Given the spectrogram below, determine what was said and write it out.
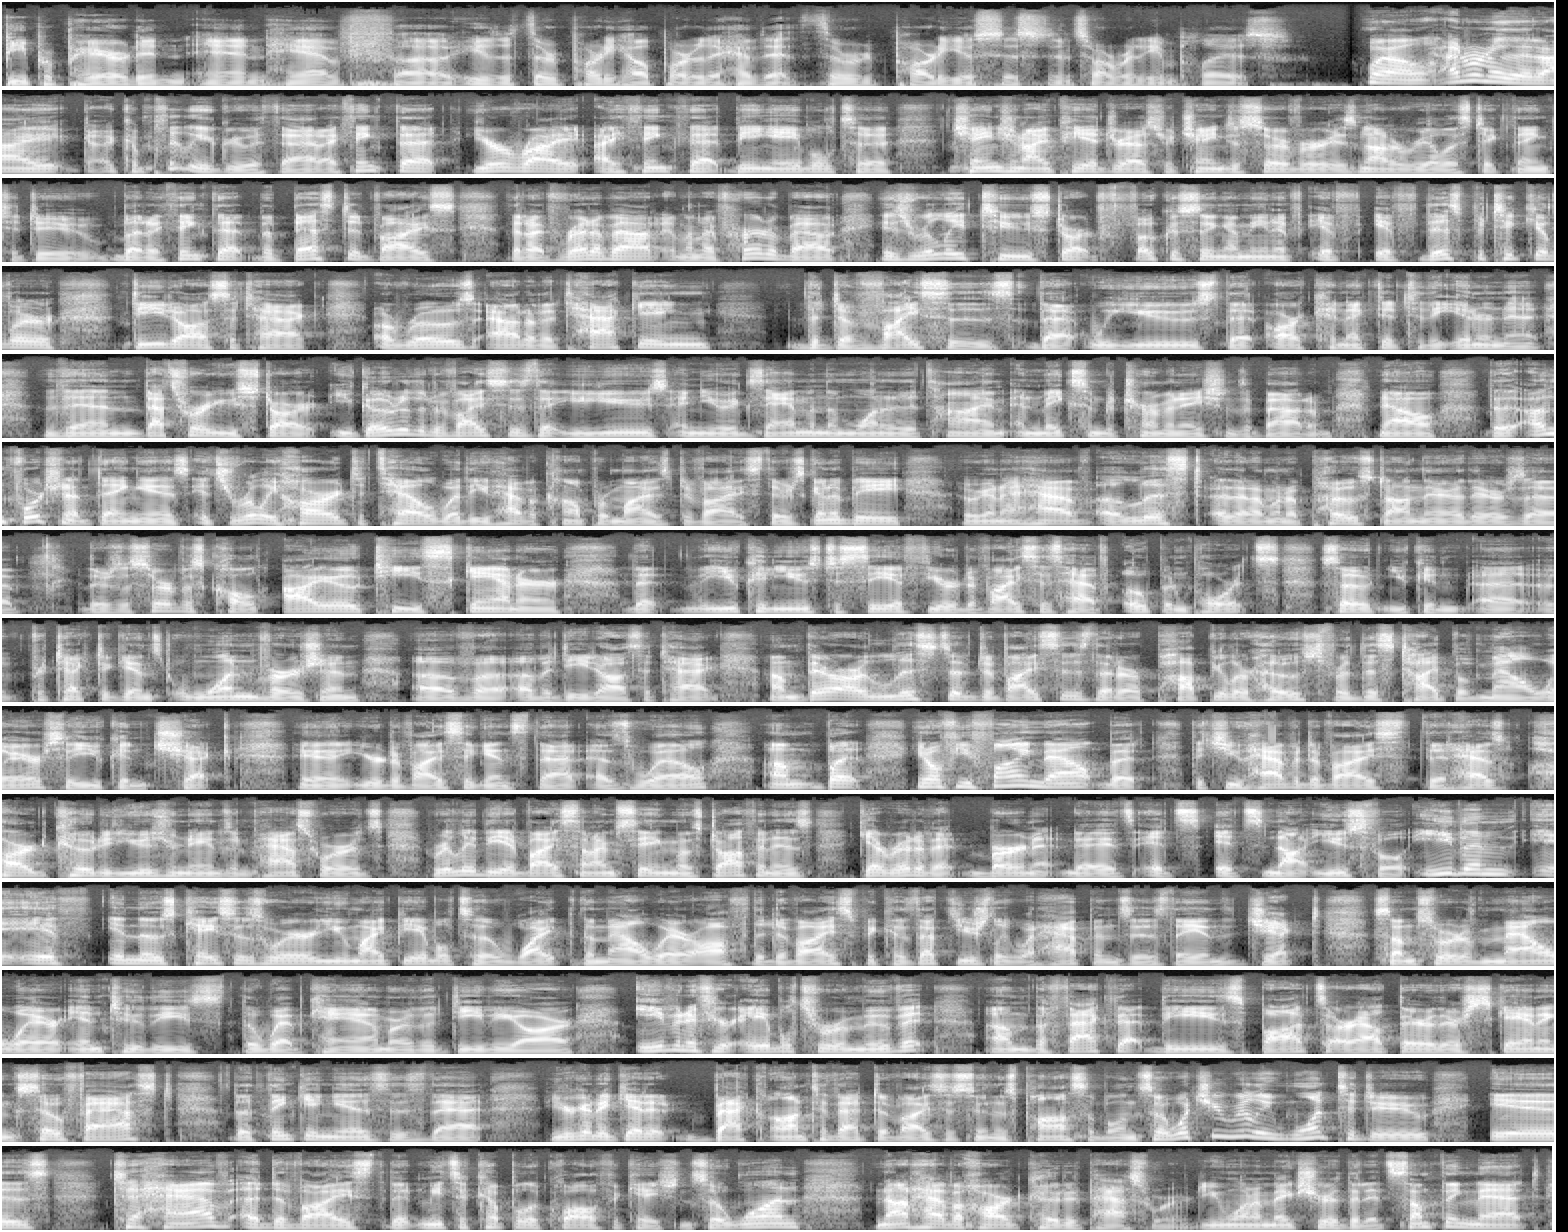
be prepared and and have uh, either third party help or they have that third party assistance already in place. Well, I don't know that I completely agree with that. I think that you're right. I think that being able to change an IP address or change a server is not a realistic thing to do. But I think that the best advice that I've read about and that I've heard about is really to start focusing. I mean, if if if this particular DDoS attack arose out of attacking the devices that we use that are connected to the internet, then that's where you start. You go to the devices that you use and you examine them one at a time and make some determinations about them. Now, the unfortunate thing is it's really hard to tell whether you have a compromised device. There's going to be we're going to have a list that I'm going to post on there. There's a there's a service called IoT Scanner that you can use to see if your devices have open ports, so you can uh, protect against one version of uh, of DDoS attack. Um, there are lists of devices that are popular hosts for this type of malware, so you can check uh, your device against that as well. Um, but you know, if you find out that that you have a device that has hard coded usernames and passwords, really the advice that I'm seeing most often is get rid of it, burn it. It's it's it's not useful. Even if in those cases where you might be able to wipe the malware off the device, because that's usually what happens is they inject some sort of malware into these the webcam cam or the DVR, even if you're able to remove it, um, the fact that these bots are out there, they're scanning so fast. The thinking is is that you're going to get it back onto that device as soon as possible. And so, what you really want to do is to have a device that meets a couple of qualifications. So, one, not have a hard coded password. You want to make sure that it's something that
